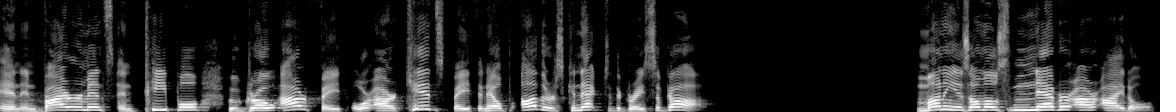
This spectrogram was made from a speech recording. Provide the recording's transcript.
and environments and people who grow our faith or our kids' faith and help others connect to the grace of God. Money is almost never our idol,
